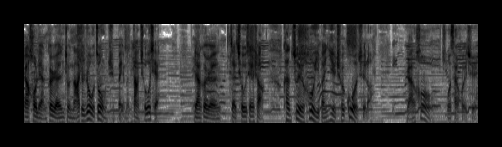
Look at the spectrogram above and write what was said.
然后两个人就拿着肉粽去北门荡秋千，两个人在秋千上看最后一班夜车过去了，然后我才回去。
